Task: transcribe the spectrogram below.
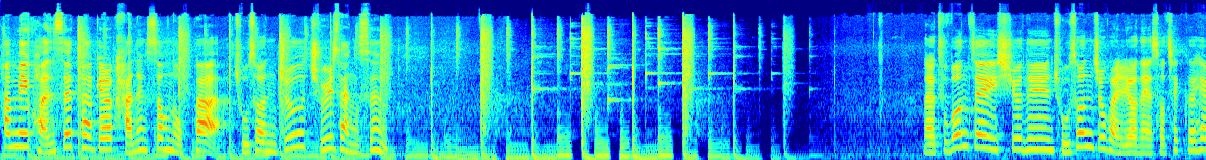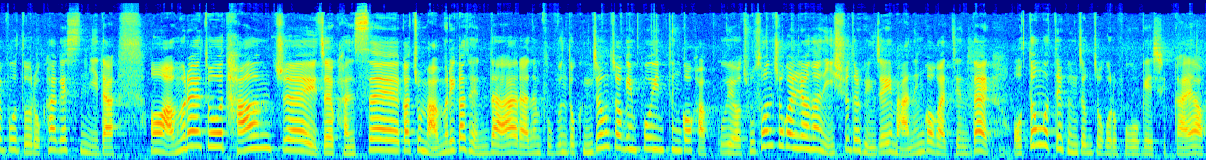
한미 관세 타결 가능성 높아 조선주 줄 상승. 네, 두 번째 이슈는 조선주 관련해서 체크해 보도록 하겠습니다. 어, 아무래도 다음 주에 이제 관세가 좀 마무리가 된다라는 부분도 긍정적인 포인트인 것 같고요. 조선주 관련한 이슈들 굉장히 많은 것 같은데 어떤 것들 긍정적으로 보고 계실까요?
